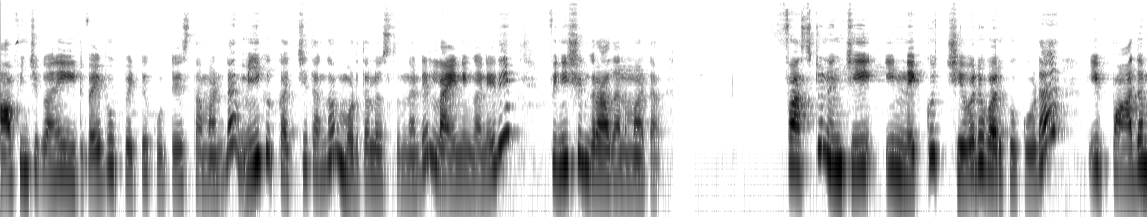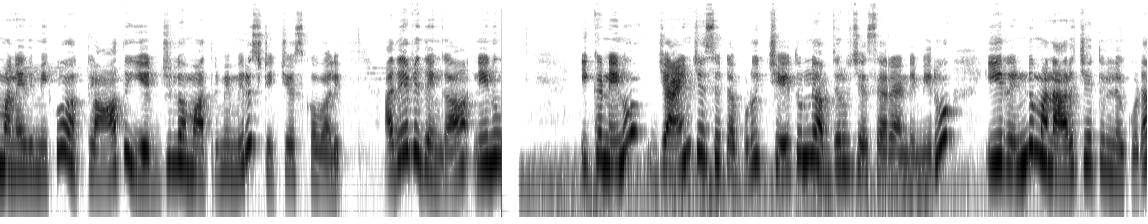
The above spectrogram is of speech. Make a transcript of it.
హాఫ్ ఇంచు కానీ ఇటువైపు పెట్టి కుట్టేస్తామంటే మీకు ఖచ్చితంగా ముడతలు వస్తుందండి లైనింగ్ అనేది ఫినిషింగ్ రాదనమాట ఫస్ట్ నుంచి ఈ నెక్ చివరి వరకు కూడా ఈ పాదం అనేది మీకు ఆ క్లాత్ ఎడ్జ్లో మాత్రమే మీరు స్టిచ్ చేసుకోవాలి. అదేవిధంగా నేను ఇక్కడ నేను జాయిన్ చేసేటప్పుడు చేతుల్ని అబ్జర్వ్ చేశారా అండి మీరు? ఈ రెండు మన అరచేతుల్ని కూడా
